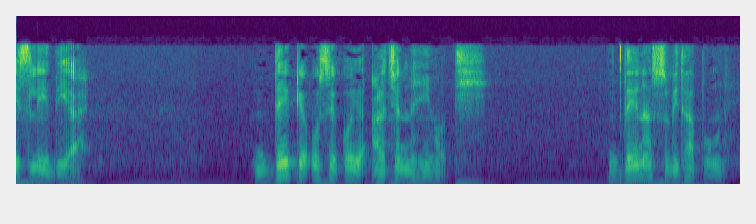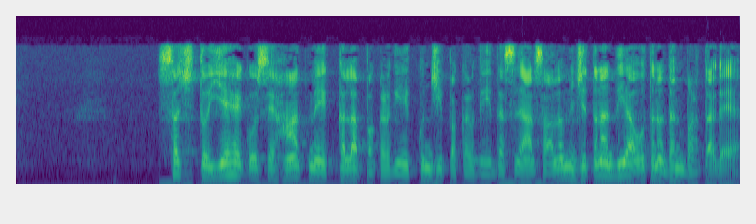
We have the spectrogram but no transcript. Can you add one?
इसलिए दिया है। दे के उसे कोई अड़चन नहीं होती। देना सुविधापूर्ण है। सच तो यह है कि उसे हाथ में एक कला पकड़ गई, एक कुंजी पकड़ गई। दस हज़ार सालों में जितना दिया, उतना धन बढ़ता गया।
